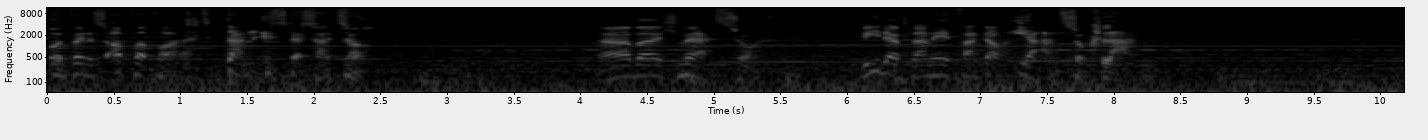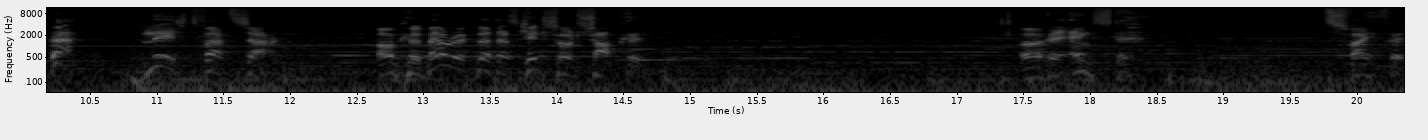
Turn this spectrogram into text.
Und wenn es Opfer fordert, dann ist es halt so. Aber ich merk's schon. Wie der Planet fangt auch ihr an zu klagen. Nicht verzagen! Onkel Barrett wird das Kind schon schaukeln. Eure Ängste, Zweifel,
